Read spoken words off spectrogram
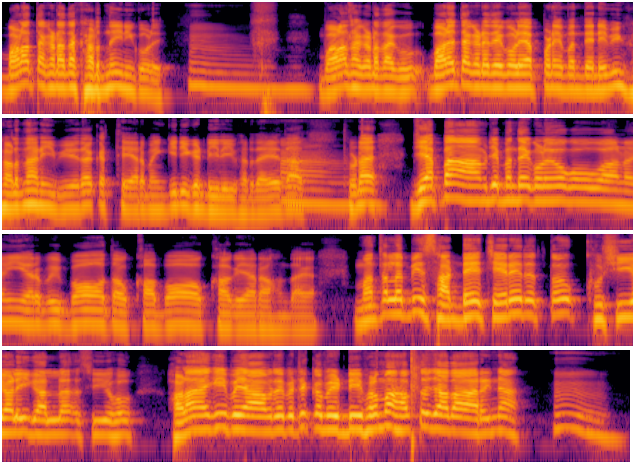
ਬੜਾ ਤਕੜਾ ਤਾਂ ਖੜਨਾ ਹੀ ਨਹੀਂ ਕੋਲੇ। ਹੂੰ। ਬਾਲਾ ਤਕੜਾ ਦਾ ਬਾਲੇ ਤਕੜੇ ਦੇ ਕੋਲੇ ਆਪਣੇ ਬੰਦੇ ਨੇ ਵੀ ਖੜਨਾ ਨਹੀਂ ਵੀ ਇਹਦਾ ਕਿੱਥੇ ਯਾਰ ਮਹਿੰਗੀ ਜੀ ਗੱਡੀ ਲਈ ਫਿਰਦਾ ਇਹ ਤਾਂ। ਥੋੜਾ ਜੇ ਆਪਾਂ ਆਮ ਜੇ ਬੰਦੇ ਕੋਲੇ ਉਹ ਆ ਨਹੀਂ ਯਾਰ ਵੀ ਬਹੁਤ ਔਖਾ ਬਹੁਤ ਔਖਾ ਗੁਜ਼ਾਰਾ ਹੁੰਦਾ ਹੈ ਮਤਲਬ ਵੀ ਸਾਡੇ ਚਿਹਰੇ ਦੇ ਉੱਤੋਂ ਖੁਸ਼ੀ ਵਾਲੀ ਗੱਲ ਸੀ ਉਹ ਹਾਲਾਂਕਿ ਪੰਜਾਬ ਦੇ ਵਿੱਚ ਕਮੇਡੀ ਫਿਲਮਾਂ ਸਭ ਤੋਂ ਜ਼ਿਆਦਾ ਆ ਰਹੀਆਂ। ਹੂੰ।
